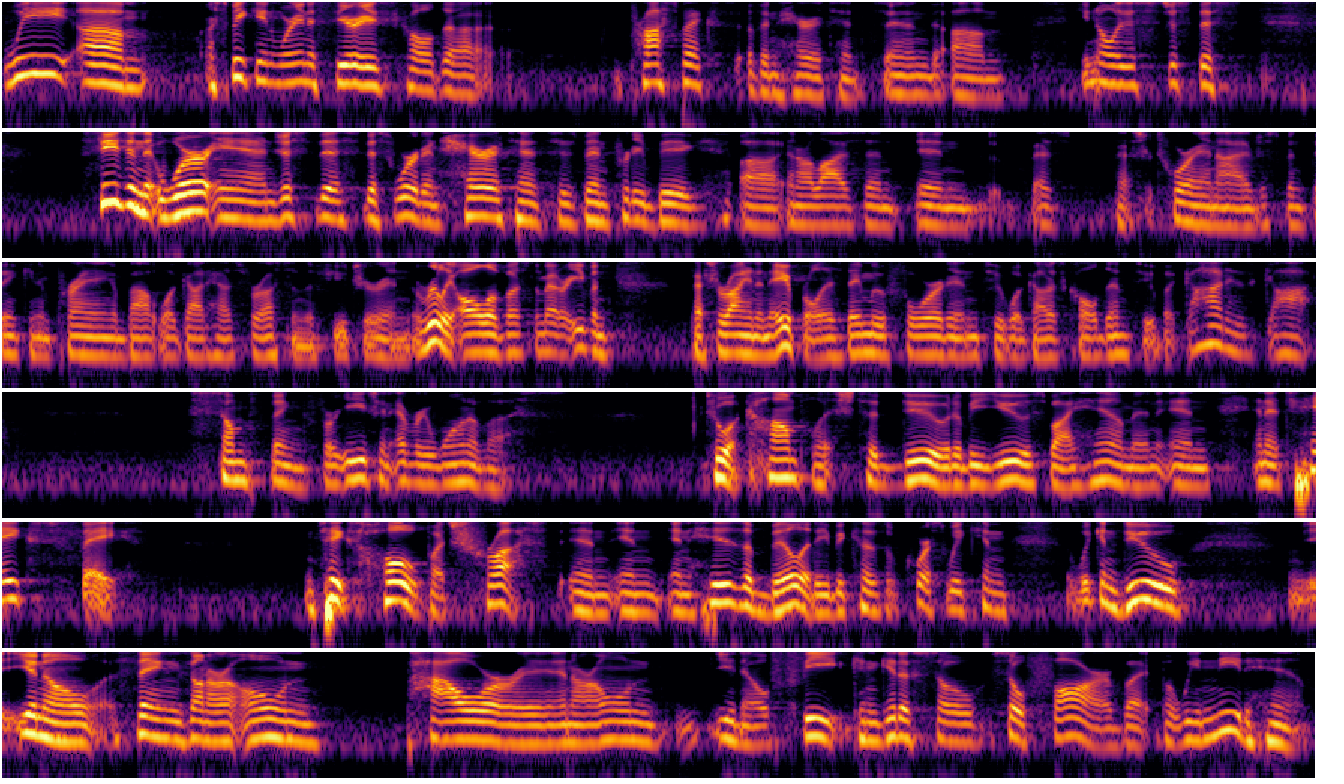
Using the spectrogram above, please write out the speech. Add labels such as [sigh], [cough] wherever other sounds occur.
we um, are speaking, we're in a series called uh, Prospects of Inheritance. And, um, you know, it's just this season that we're in, just this, this word inheritance has been pretty big uh, in our lives. And, and as Pastor Tori and I have just been thinking and praying about what God has for us in the future, and really all of us, no matter even Pastor Ryan and April, as they move forward into what God has called them to. But God is God something for each and every one of us to accomplish, to do, to be used by Him. And, and, and it takes faith. It takes hope, a trust in, in, in His ability, because of course we can, we can do, you know, things on our own power and our own, you know, feet can get us so, so far, but, but we need Him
